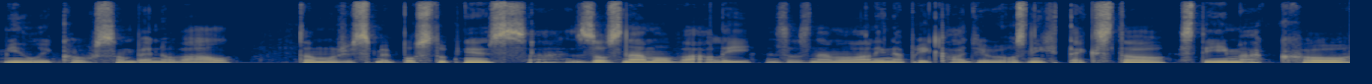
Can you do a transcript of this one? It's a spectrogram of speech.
minulý kurs som venoval tomu, že sme postupne sa zoznamovali, zoznamovali na príklade rôznych textov s tým, ako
